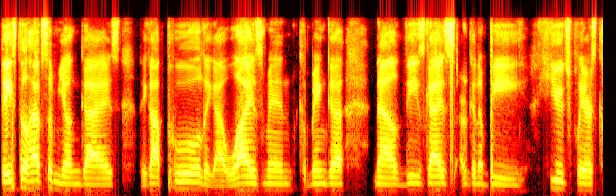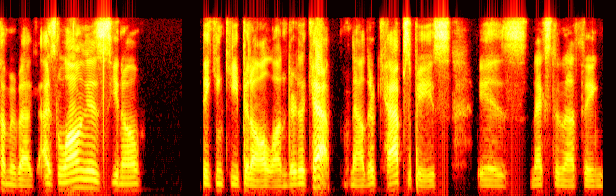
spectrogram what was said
They still have some young guys. They got Poole, they got Wiseman, Kuminga. Now these guys are gonna be huge players coming back as long as you know they can keep it all under the cap. Now their cap space is next to nothing.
